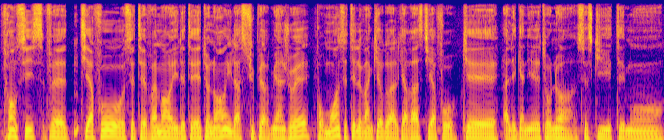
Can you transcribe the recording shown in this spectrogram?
Francis Tiafo, c'était vraiment, il était étonnant. Il a super bien joué. Pour moi, c'était le vainqueur de Alcaraz, Tiafo, qui allait gagner les tournois. C'est ce qui était mon,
